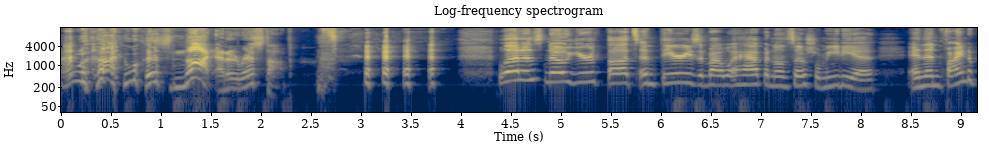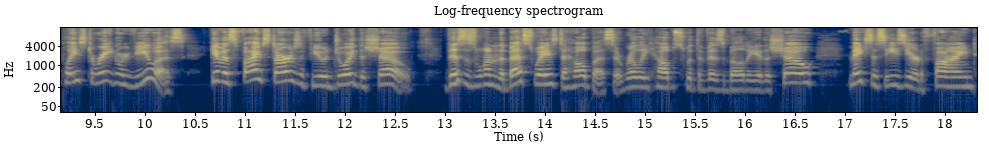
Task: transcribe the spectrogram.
I was not at a rest stop. Let us know your thoughts and theories about what happened on social media, and then find a place to rate and review us. Give us five stars if you enjoyed the show. This is one of the best ways to help us. It really helps with the visibility of the show, makes us easier to find.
